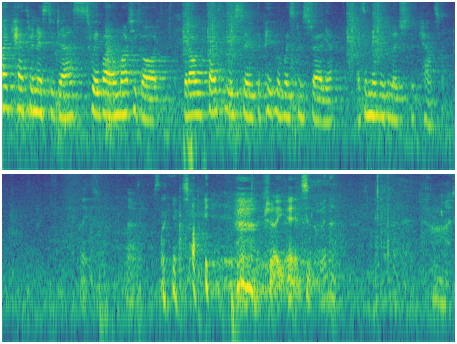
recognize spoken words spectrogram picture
I, Catherine Esther Doust, swear by Almighty God that I will faithfully serve the people of Western Australia as a member of the Legislative Council. Please. No. Sorry a minute. Right.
